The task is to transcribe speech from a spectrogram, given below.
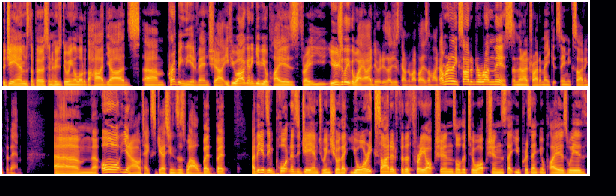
the GM's the person who's doing a lot of the hard yards, um, prepping the adventure. If you are going to give your players three, usually the way I do it is I just come to my players. I'm like, I'm really excited to run this, and then I try to make it seem exciting for them. Um, or you know, I'll take suggestions as well. But but I think it's important as a GM to ensure that you're excited for the three options or the two options that you present your players with.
